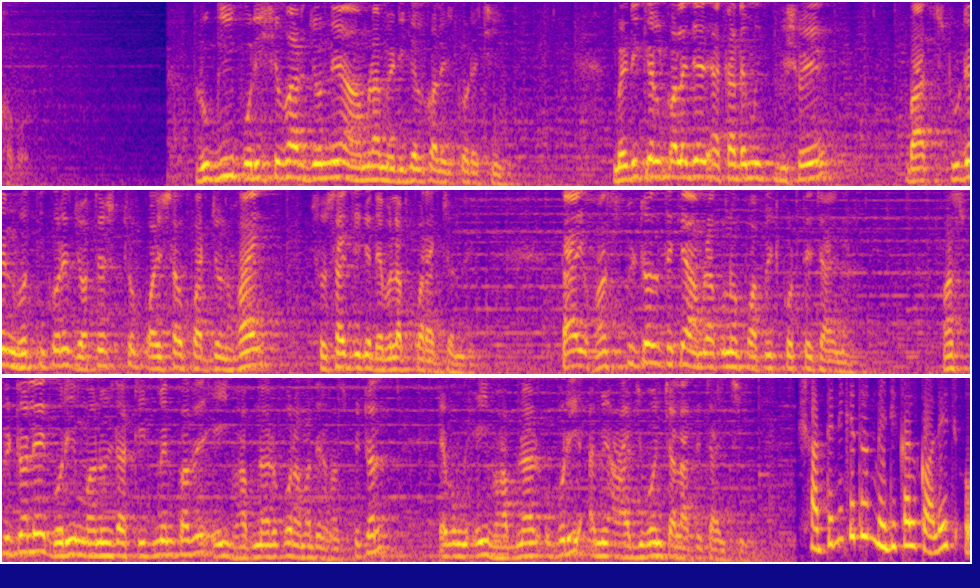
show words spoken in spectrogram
খবর। রুগী পরিষেবার জন্য আমরা মেডিকেল কলেজ করেছি। মেডিকেল কলেজের একাডেমিক বিষয়ে বা স্টুডেন্ট ভর্তি করে যথেষ্ট পয়সা উপার্জন হয় সোসাইটিকে ডেভেলপ করার জন্য। তাই হসপিটাল থেকে আমরা কোনো প্রফিট করতে চাই না। হসপিটালে গরিব মানুষরা ট্রিটমেন্ট পাবে, এই ভাবনার উপর আমাদের হসপিটাল এবং এই ভাবনার উপরই আমি আজীবন চালাতে চাইছি। শান্তিনিকেতন মেডিকেল কলেজ ও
